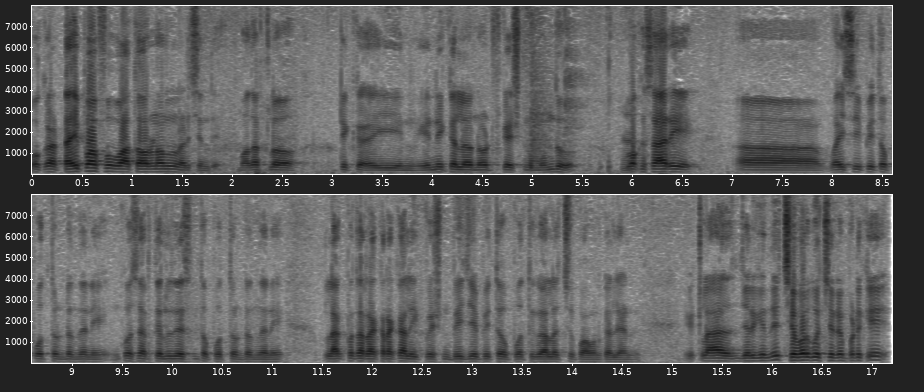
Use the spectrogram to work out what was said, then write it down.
ఒక టైప్ ఆఫ్ వాతావరణంలో నడిచింది. మొదట్లో టిక్ ఈ ఎన్నికల నోటిఫికేషన్ ముందు ఒకసారి వైసీపీతో పొత్తు ఉంటుందని ఇంకోసారి తెలుగుదేశంతో పొత్తు ఉంటుందని లేకపోతే రకరకాల ఈక్వేషన్ బీజేపీతో పొత్తుకు వెళ్ళొచ్చు పవన్ కళ్యాణ్. ఇట్లా జరిగింది. చివరికి వచ్చేటప్పటికి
